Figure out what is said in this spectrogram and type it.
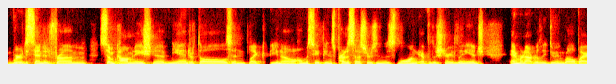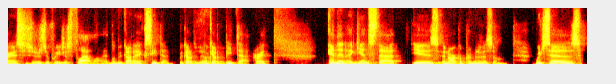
we're descended from some combination of Neanderthals and like you know Homo sapiens predecessors in this long evolutionary lineage, and we're not really doing well by our ancestors if we just flatline. We've got to exceed them. We got to Yeah. we got to beat that, right? And then against that is anarcho-primitivism, which says,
